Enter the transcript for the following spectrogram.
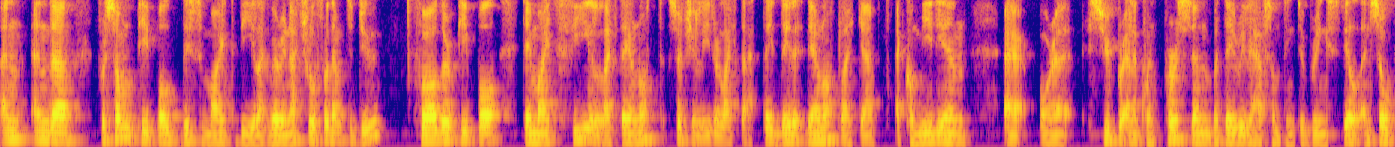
And and uh, for some people this might be like very natural for them to do for other people they might feel like they are not such a leader like that. They they, they are not like a, a comedian uh, or a super eloquent person but they really have something to bring still. And so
